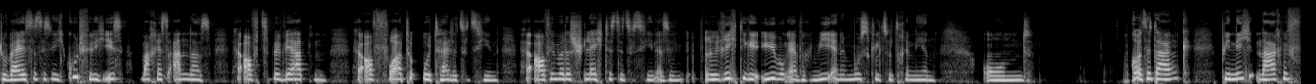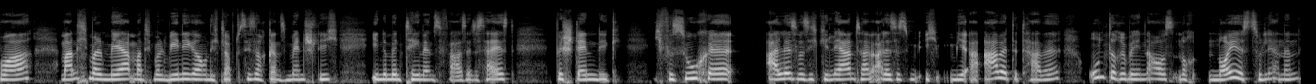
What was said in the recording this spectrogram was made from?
Du weißt, dass es nicht gut für dich ist. Mach es anders. Hör auf zu bewerten. Hör auf Vorurteile zu ziehen. Hör auf immer das Schlechteste zu ziehen. Also richtige Übung, einfach wie einen Muskel zu trainieren. Und Gott sei Dank bin ich nach wie vor manchmal mehr, manchmal weniger und ich glaube, das ist auch ganz menschlich in der Maintenance-Phase. Das heißt, beständig. Ich versuche alles, was ich gelernt habe, alles, was ich mir erarbeitet habe und darüber hinaus noch Neues zu lernen,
